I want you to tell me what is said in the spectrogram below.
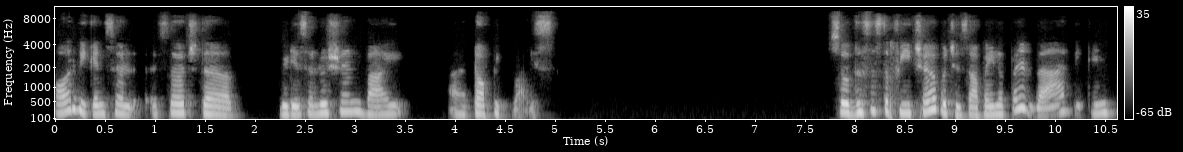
or we can search the video solution by uh, topic wise. So this is the feature which is available where we can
